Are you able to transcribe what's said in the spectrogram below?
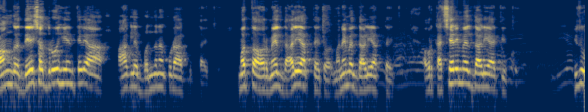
ಕಾಂಗ್ರೆಸ್ ದೇಶ ದೇಶದ್ರೋಹಿ ಅಂತೇಳಿ ಆಗ್ಲೇ ಬಂಧನ ಕೂಡ ಆಗ್ಬಿಡ್ತಾ ಇತ್ತು. ಮತ್ತು ಅವ್ರ ಮೇಲೆ ದಾಳಿ ಆಗ್ತಾ ಇತ್ತು ಅವ್ರ ಮನೆ ಮೇಲೆ ದಾಳಿ ಆಗ್ತಾ ಇತ್ತು ಅವ್ರ ಕಚೇರಿ ಮೇಲೆ ದಾಳಿ ಆಗ್ತಿತ್ತು. ಇದು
